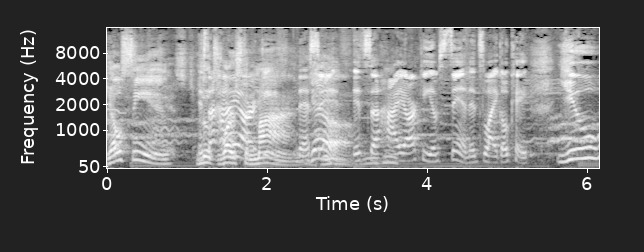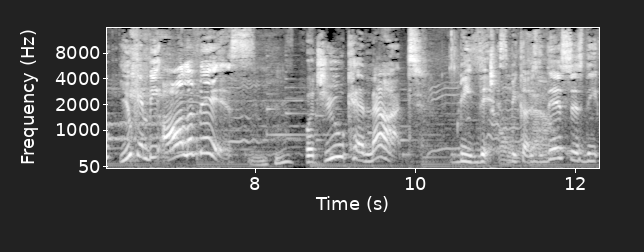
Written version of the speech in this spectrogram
your sin It's looks worse than mine. That's yeah. it. It's a hierarchy of sin. It's like, okay, you you can be all of this, Mm-hmm. but you cannot be this because this is the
